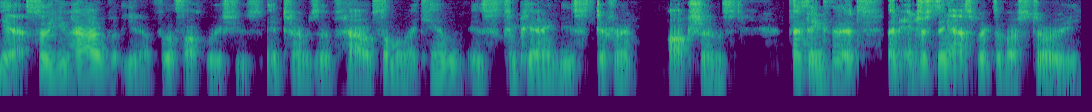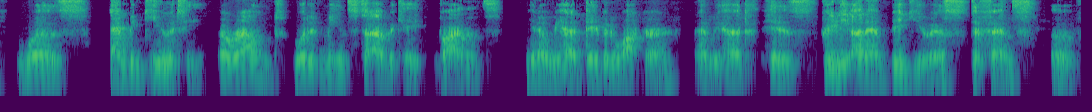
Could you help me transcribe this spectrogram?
yeah, so you have, you know, philosophical issues in terms of how someone like him is comparing these different options. I think that an interesting aspect of our story was ambiguity around what it means to advocate violence. You know, we had David Walker and we had his pretty unambiguous defense of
